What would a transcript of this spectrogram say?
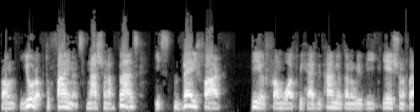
from Europe to finance national plans. It's very far still from what we had with Hamilton with the creation of a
